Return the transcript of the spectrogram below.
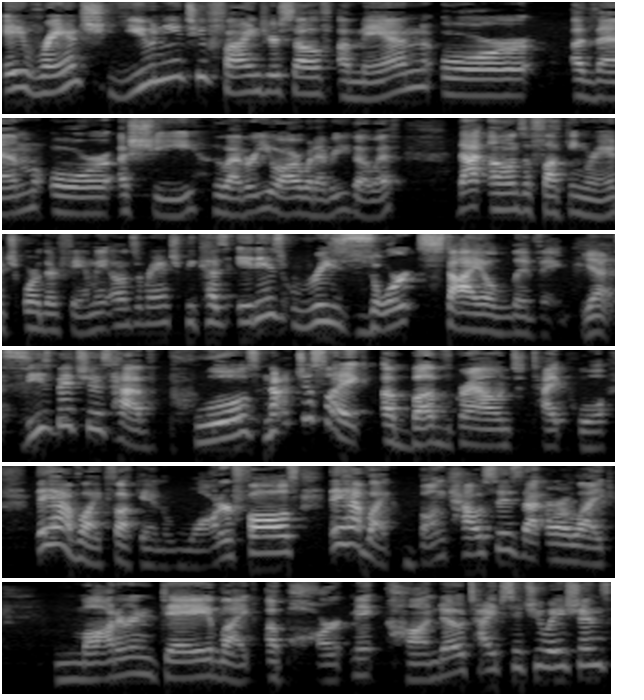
A ranch, you need to find yourself a man or a them or a she, whoever you are, whatever you go with, that owns a fucking ranch or their family owns a ranch because it is resort style living. Yes. These bitches have pools, not just like above ground type pool. They have like fucking waterfalls. They have like bunk houses that are like modern day like apartment condo type situations.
